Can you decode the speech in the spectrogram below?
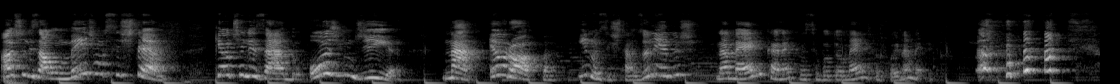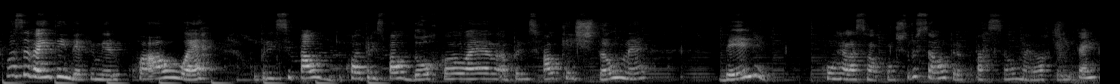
a utilizar o mesmo sistema que é utilizado hoje em dia na Europa e nos Estados Unidos, na América, né? Que você botou América, foi na América. você vai entender primeiro qual é o principal, qual é a principal dor, qual é a principal questão, né, dele com relação à construção, preocupação maior que ele tem.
